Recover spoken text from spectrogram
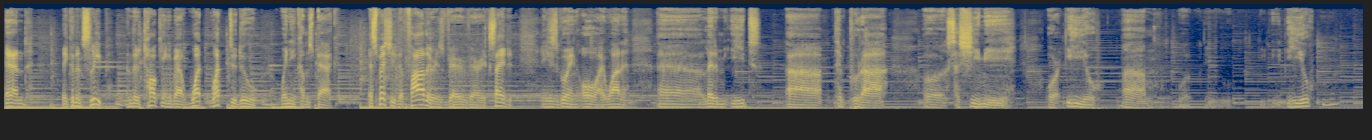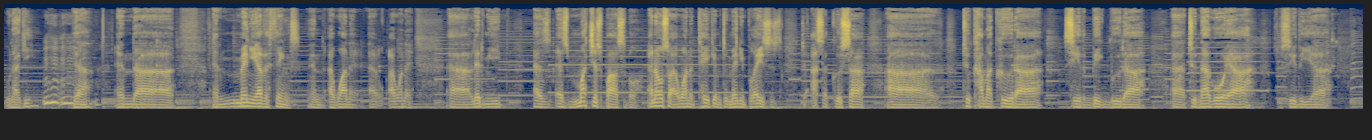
And they couldn't sleep. And they're talking about what what to do when he comes back especially the father is very very excited. And he's going oh i want to uh, let him eat uh, tempura or sashimi or eel um, eel unagi. Yeah. And uh, and many other things. And i want to i, I want to uh, let him eat as as much as possible. And also i want to take him to many places to asakusa uh, to kamakura see the big buddha uh, to nagoya to see the uh,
